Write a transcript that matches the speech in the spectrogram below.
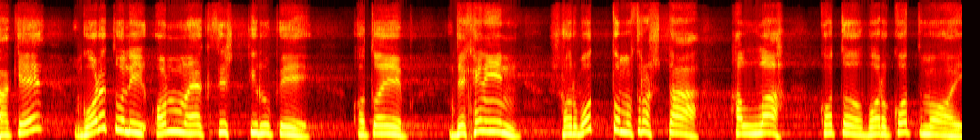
তাকে গড়ে তুলি অন্য এক সৃষ্টিরূপে। অতএব দেখে নিন সর্বোত্তম স্রষ্টা আল্লাহ কত বরকতময়।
